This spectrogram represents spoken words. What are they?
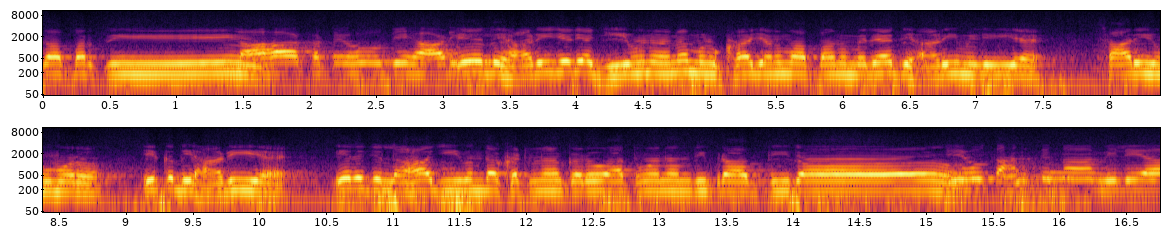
ਤਾਂ ਪ੍ਰਤੀ। ਲਾਹਾ ਖਟਿਓ ਦਿਹਾੜੀ। ਇਹ ਦਿਹਾੜੀ ਜਿਹੜੀ ਜੀਵਨ ਹੈ ਨਾ ਮਨੁੱਖਾ ਜਨਮ ਆਪਾਂ ਨੂੰ ਮਿਲਿਆ ਦਿਹਾੜੀ ਮਿਲੀ ਹੈ ਸਾਰੀ ਉਮਰ। ਇੱਕ ਦਿਹਾੜੀ ਹੈ ਇਹਦੇ ਚ ਲਾਹਾ ਜੀਵਨ ਦਾ ਖਟਣਾ ਕਰੋ ਆਤਮਾਨੰਦ ਦੀ ਪ੍ਰਾਪਤੀ ਦਾ। ਇਹੋ ਧਨ ਤਿਨਾ ਮਿਲਿਆ?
